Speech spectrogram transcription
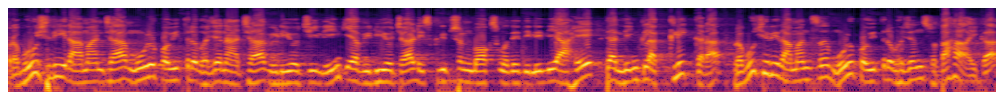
प्रभू श्री रामांच्या मूळ पवित्र भजनाच्या व्हिडिओची लिंक या व्हिडिओच्या डिस्क्रिप्शन बॉक्समध्ये दिलेली आहे. त्या लिंकला क्लिक करा. प्रभू श्री रामांचं मूळ पवित्र भजन स्वतः ऐका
